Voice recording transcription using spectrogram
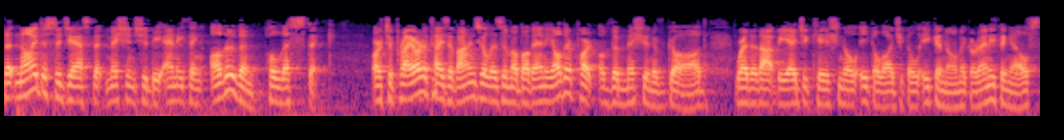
that now to suggest that mission should be anything other than holistic, or to prioritize evangelism above any other part of the mission of God, whether that be educational, ecological, economic, or anything else,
